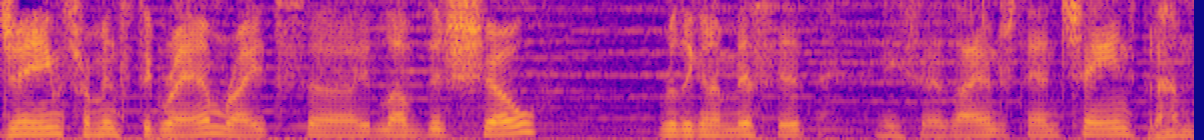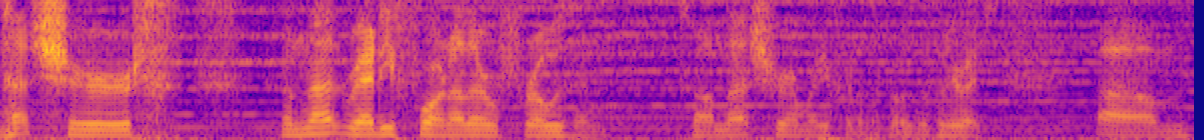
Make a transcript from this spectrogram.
James from Instagram writes, uh, he loves this show. Really gonna miss it. And he says, "I understand change, but I'm not sure. I'm not ready for another Frozen. So I'm not sure I'm ready for another Frozen." So, anyways, um,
